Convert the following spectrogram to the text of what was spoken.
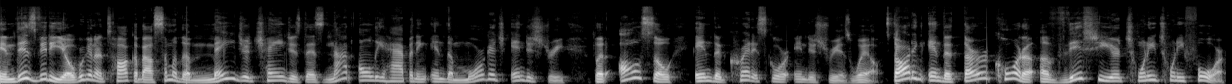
In this video, we're going to talk about some of the major changes that's not only happening in the mortgage industry, but also in the credit score industry as well. Starting in the third quarter of this year, 2024,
